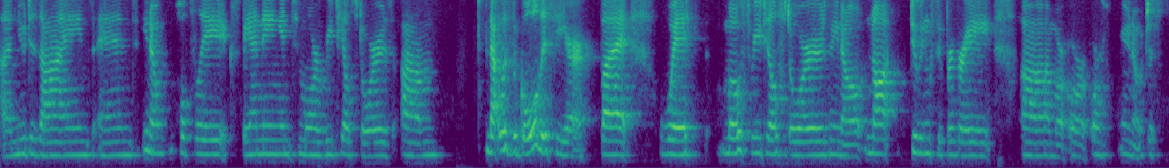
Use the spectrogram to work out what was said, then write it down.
uh, new designs, and you know hopefully expanding into more retail stores. That was the goal this year, but with most retail stores, you know, not doing super great um, or, or, or, you know, just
